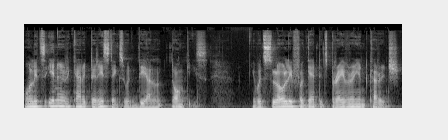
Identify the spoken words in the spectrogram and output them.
All its inner characteristics would be a donkey's. It would slowly forget its bravery and courage,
